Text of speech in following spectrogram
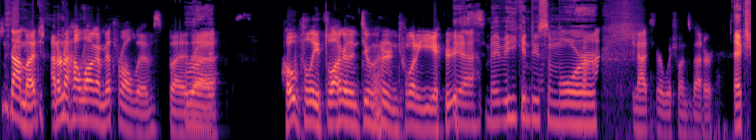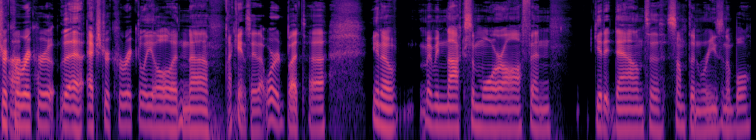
it's not much. I don't know how long a mythrol lives, but Right. uh, hopefully it's longer than 220 years. yeah maybe he can do some more not sure which one's better. extracurricular uh, extracurricular and uh, i can't say that word but uh, you know maybe knock some more off and get it down to something reasonable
